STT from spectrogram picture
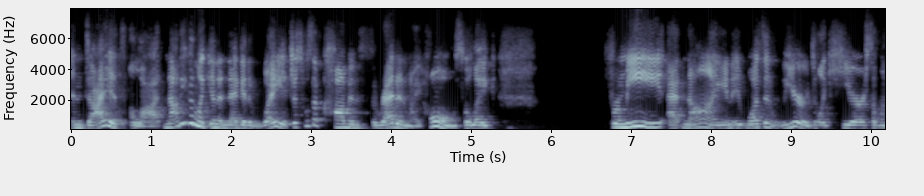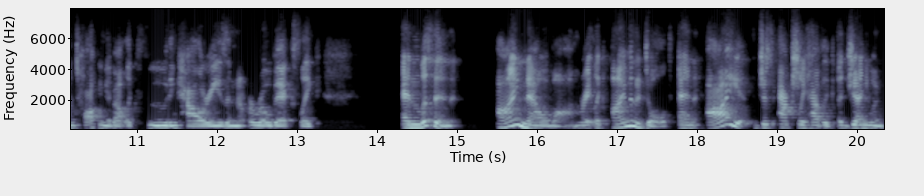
and diets a lot, not even like in a negative way. It just was a common thread in my home. So, like, for me at nine, it wasn't weird to like hear someone talking about like food and calories and aerobics. Like, and listen, I'm now a mom, right? Like, I'm an adult and I just actually have like a genuine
